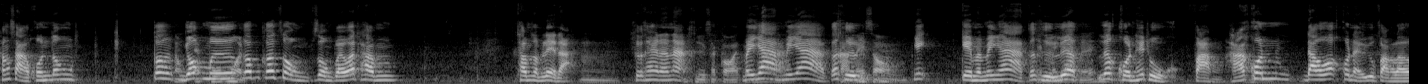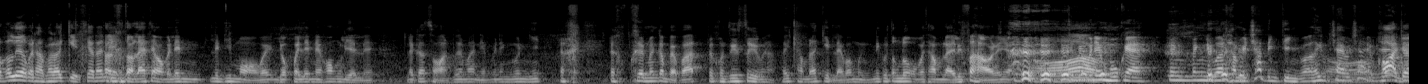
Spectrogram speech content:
ทั้งสามคนต้อง ก็ต้องยกมือ approve ก็ก็ส่งส่งไปว่าทำทำสำเร็จอะอืมคือแค่นั้นอะ คือสกอร์ไม่ยากไม่ยากก็คือ สามในสองนี่เกมมันไม่ยากก็คือเกมไม่เลือกยากเลยเลือกคนให้ถูกฝั่ง หาคนเดาว่าคนไหนอยู่ฝั่งเราก็เลือกไปทำภารกิจแค่นั้นเองตอนแรกจะเอาไปเล่นเล่นที่มอไว้ยกไปเล่นในห้องเรียนเลย แล้วก็สอนเพื่อนว่าเนี่ยไม่ได้งู้นงี้แล้วเพื่อนมันก็แบบว่าเป็นคนซื่อๆมาเฮ้ยทำภารกิจอะไรวะมึงนี่กูต้องลงออกไปทำอะไรหรือเปล่าอะไรเงี้ยอ๋อไม่ได้มุกไงแม่งแม่งนึกว่าทำ mission จริงๆว่าเฮ้ยไม่ใช่ไม่ใช่ไม่ใช่เขาอาจจะ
